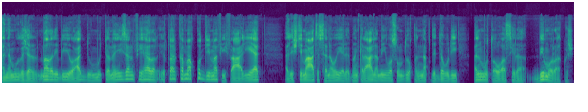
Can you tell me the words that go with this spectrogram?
النموذج المغربي يعد متميزا في هذا الإطار كما قدم في فعاليات الاجتماعات السنوية للبنك العالمي وصندوق النقد الدولي المتواصلة بمراكش.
